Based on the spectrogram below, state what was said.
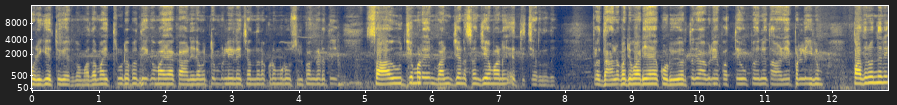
ഒഴുകിയെത്തുകയായിരുന്നു. മതമൈത്രിയുടെ പ്രതീകമായ കാനിരമറ്റം പള്ളിയിലെ ചന്ദനക്കുടം ഉറൂസിൽ പങ്കെടുത്ത് സായൂജ്യമടയൻ വൻ ജനസഞ്ചയമാണ് എത്തിച്ചേർന്നത്. പ്രധാന പരിപാടിയായ കൊടിയുയർത്ത് രാവിലെ പത്ത് മുപ്പതിന് താഴെപ്പള്ളിയിലും പതിനൊന്നിന്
